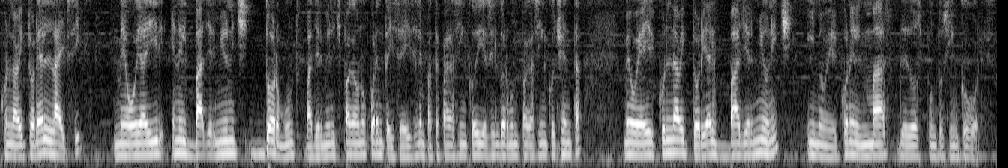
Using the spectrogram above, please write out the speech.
con la victoria del Leipzig, me voy a ir en el Bayern Múnich Dortmund. Bayern Múnich paga 1.46, el empate paga 5.10 y el Dortmund paga 5.80. Me voy a ir con la victoria del Bayern Múnich y me voy a ir con el más de 2.5 goles.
